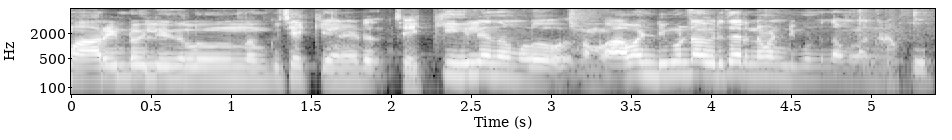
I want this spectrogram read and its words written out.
മാറിയിട്ടോ ഇല്ലേ എന്നുള്ളതൊന്നും നമുക്ക് ചെക്ക് ചെയ്യാനായിട്ട് ചെക്ക് ചെയ്യില്ല നമ്മൾ നമ്മൾ ആ വണ്ടി കൊണ്ട് അവർ തരുന്ന വണ്ടി കൊണ്ട് നമ്മൾ അങ്ങനെ പോകും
